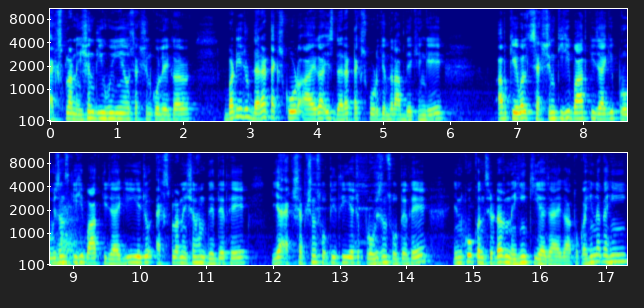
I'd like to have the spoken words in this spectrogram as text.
एक्सप्लानेशन दी हुई हैं उस सेक्शन को लेकर। बट ये जो डायरेक्ट टैक्स कोड आएगा, इस डायरेक्ट टैक्स कोड के अंदर आप देखेंगे अब केवल सेक्शन की ही बात की जाएगी प्रोविज़न्स की ही बात की जाएगी। ये जो एक्सप्लेनेशन हम देते थे, या एक्सेप्शंस होती थी, या जो प्रोविज़न्स होते थे, इनको कंसिडर नहीं किया जाएगा। तो कहीं ना कहीं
